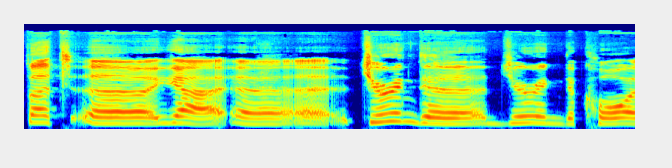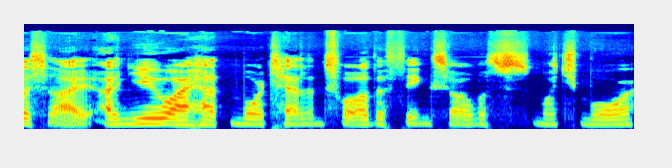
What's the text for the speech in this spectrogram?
but uh, yeah, uh, during the during the course, I I knew I had more talent for other things, so I was much more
